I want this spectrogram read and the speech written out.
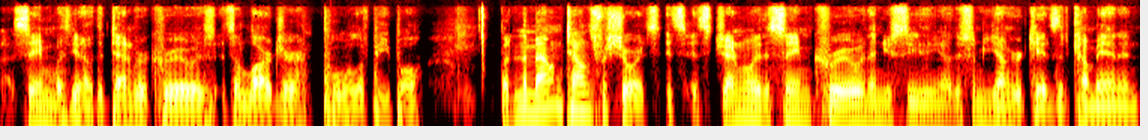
Uh, same with you know the Denver crew is it's a larger pool of people, but in the mountain towns for sure it's it's it's generally the same crew, and then you see you know there's some younger kids that come in and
